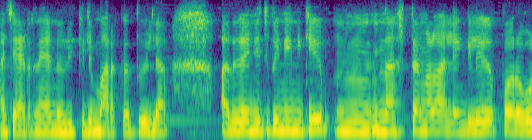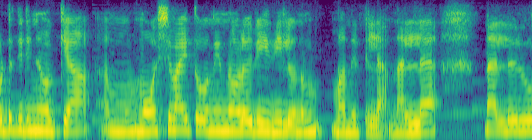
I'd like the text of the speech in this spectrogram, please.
ആ ചേട്ടനെ ഞാൻ ഒരിക്കലും മറക്കത്തുമില്ല. അത് കഴിഞ്ഞിട്ട് പിന്നെ എനിക്ക് നഷ്ടങ്ങളോ അല്ലെങ്കിൽ പുറകോട്ട് തിരിഞ്ഞു നോക്കിയാൽ മോശമായി തോന്നി എന്നുള്ള രീതിയിലൊന്നും വന്നിട്ടില്ല. നല്ല നല്ലൊരു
